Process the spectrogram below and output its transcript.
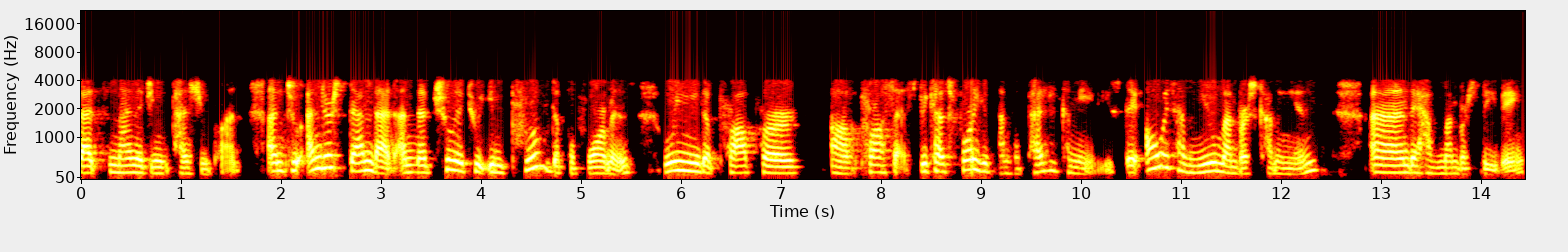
that's managing pension plan. And to understand that and truly to improve the performance, we need a proper uh, process because, for example, pension committees, they always have new members coming in and they have members leaving.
